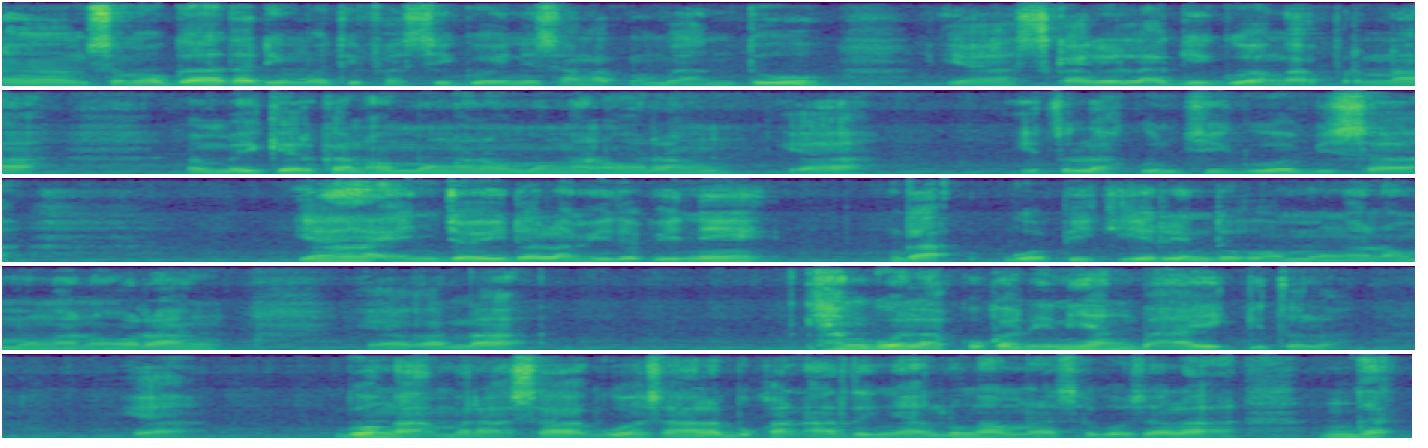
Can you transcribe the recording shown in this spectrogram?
um, semoga tadi motivasi gue ini sangat membantu. Ya sekali lagi gue nggak pernah memikirkan omongan-omongan orang ya. Itulah kunci gue bisa ya enjoy dalam hidup ini. Nggak gue pikirin tuh omongan-omongan orang ya karena yang gue lakukan ini yang baik gitu loh ya. Gue nggak merasa gue salah bukan artinya lu nggak merasa gue salah. Enggak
